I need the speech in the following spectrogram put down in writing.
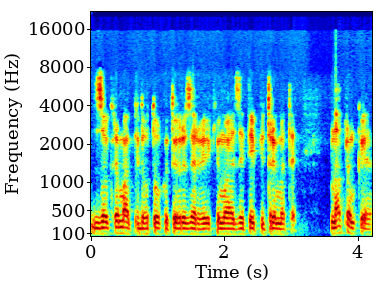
зокрема підготовку тих резервів, які мають зайти підтримати напрямки,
